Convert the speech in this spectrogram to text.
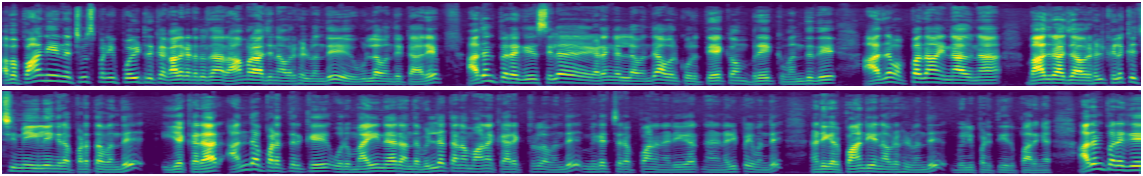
அப்போ பாண்டியனை சூஸ் பண்ணி போயிட்டு இருக்க காலகட்டத்தில் தான் ராமராஜன் அவர்கள் வந்து உள்ளே வந்துட்டார். அதன் பிறகு சில இடங்களில் வந்து அவருக்கு ஒரு தேக்கம் பிரேக் வந்தது. அது அப்போ தான் என்ன ஆகுதுன்னா பாதிராஜா அவர்கள் கிழக்கு சீமையிலேங்கிற படத்தை வந்து இயக்கிறார். அந்த படத்திற்கு ஒரு மைனர் அந்த வில்லத்தனமான கேரக்டரில் வந்து மிகச்சிறப்பான நடிகர் நடிப்பை வந்து நடிகர் பாண்டியன் அவர்கள் வந்து வெளிப்படுத்தி இருப்பாருங்க அதன் பிறகு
